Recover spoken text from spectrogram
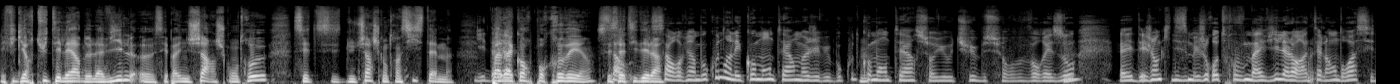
les figures tutélaires de la ville, c'est pas une charge contre eux, c'est une charge contre un système. Pas d'accord pour crever, hein, c'est cette idée-là. Ça revient beaucoup dans les commentaires. Moi, j'ai vu beaucoup de mmh. commentaires sur YouTube, sur vos réseaux, mmh. et des gens qui disent mais je retrouve ma ville, alors à tel endroit, c'est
